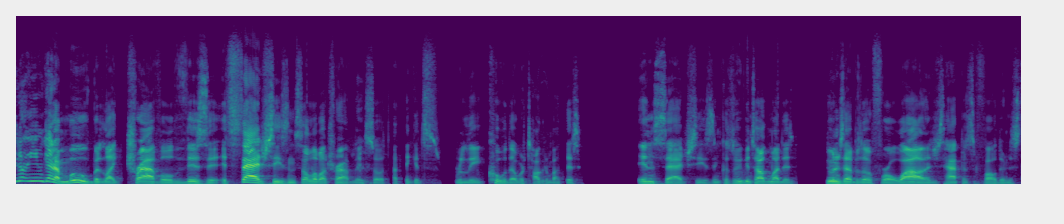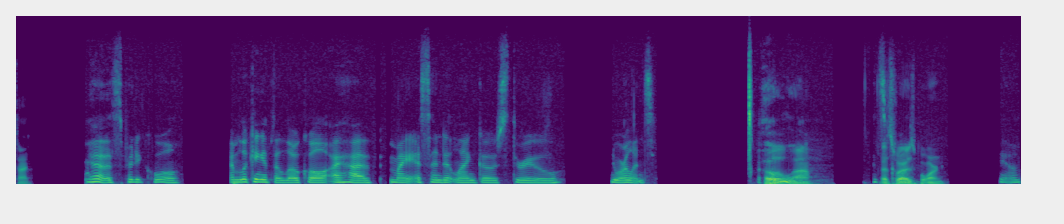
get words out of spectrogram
don't even gotta move, but like travel, visit. It's Sag season. It's all about traveling. So I think it's really cool that we're talking about this in Sag season because we've been talking about this doing this episode for a while and it just happens to fall during this time. Yeah, that's pretty cool. I'm looking at the local. I have my ascendant line goes through New Orleans. oh wow, It's that's where I was born. Yeah.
